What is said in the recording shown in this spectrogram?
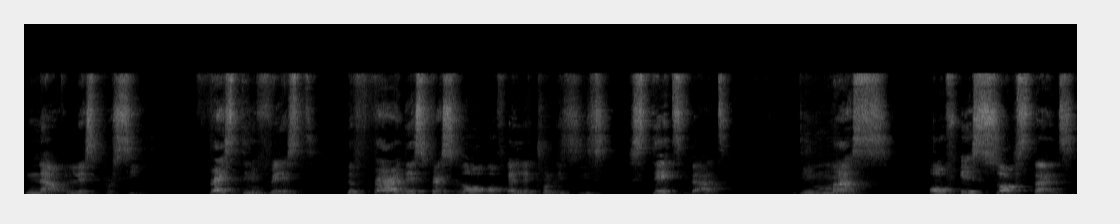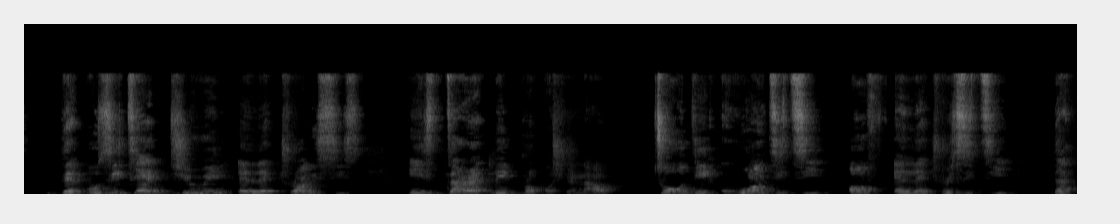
Now, let's proceed. First thing first, the Faraday's first law of electrolysis states that the mass of a substance deposited during electrolysis is directly proportional to the quantity of electricity that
